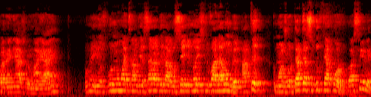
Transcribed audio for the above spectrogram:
până în Iași nu mai ai? Dom'le, eu spun numai transversarea de la Ruseni, noi spre Valea Lungă, atât, că majoritatea se duc pe acolo. Vasile,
